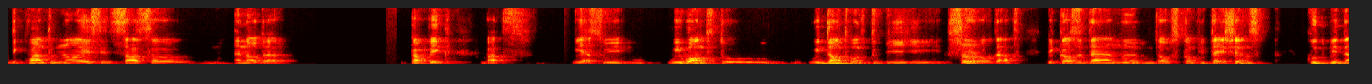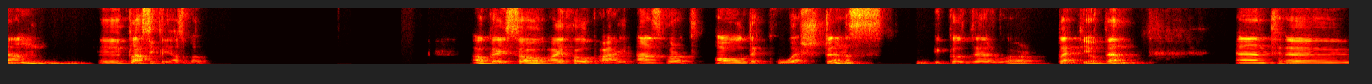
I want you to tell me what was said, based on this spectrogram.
the quantum noise, it's also another topic, but yes, we, we want to we don't want to be sure of that because then um, those computations could be done uh, classically as well. Okay, so I hope I answered all the questions because there were plenty of them. And uh,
